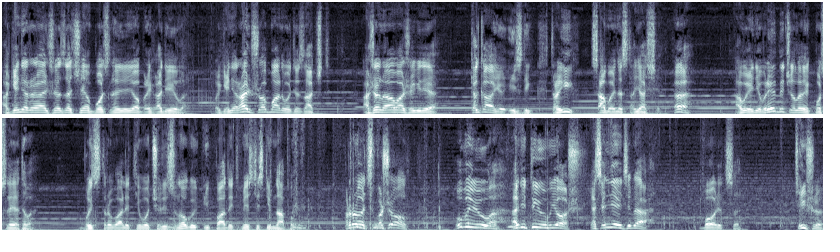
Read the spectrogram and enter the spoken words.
А генеральша зачем после нее приходила? Вы генеральшу обманываете, значит? А жена ваша где? Какая из них троих самая настоящая? А? А вы не вредный человек после этого? Быстро валит его через ногу и падает вместе с ним на пол. Прочь пошел! Убью, а не ты убьешь! Я сильнее тебя! Борется. Тише!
